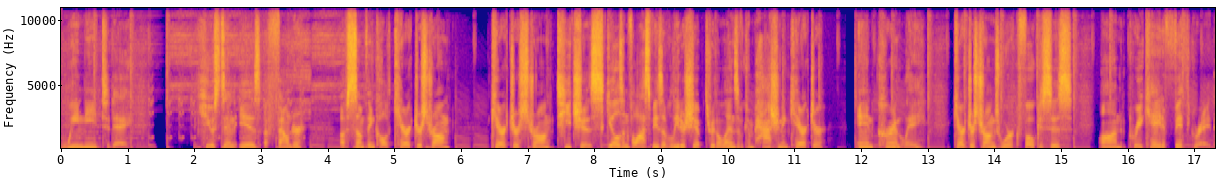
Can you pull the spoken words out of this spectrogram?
we need today. Houston is a founder of something called Character Strong, Character Strong teaches skills and philosophies of leadership through the lens of compassion and character. And currently, Character Strong's work focuses on pre K to fifth grade,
